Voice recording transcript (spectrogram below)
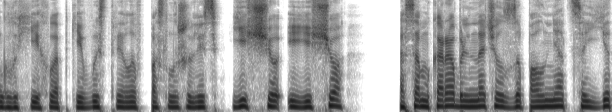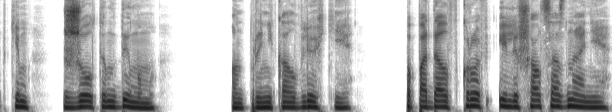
Глухие хлопки выстрелов послышались еще и еще, а сам корабль начал заполняться едким желтым дымом. Он проникал в легкие, попадал в кровь и лишал сознания.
